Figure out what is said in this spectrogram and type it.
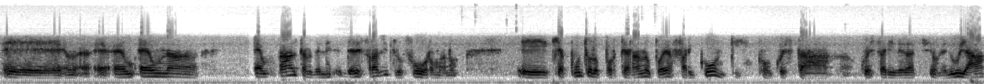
è, è, è, una, è un'altra delle, delle, frasi che lo formano e che appunto lo porteranno poi a fare i conti con questa, questa rivelazione. Lui ha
